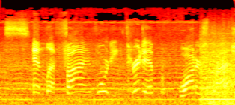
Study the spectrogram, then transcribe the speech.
6 and left 540 through dip, water splash.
